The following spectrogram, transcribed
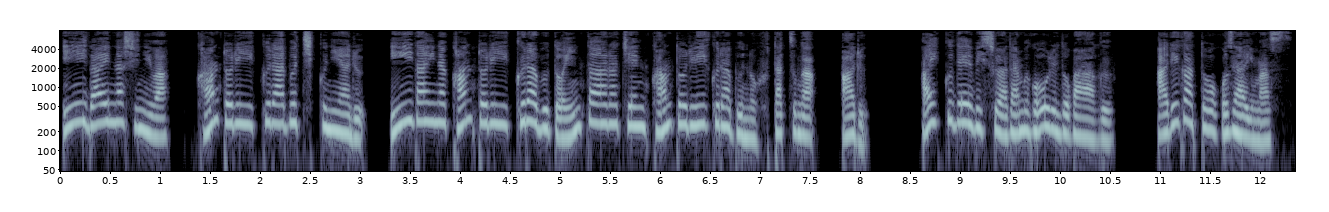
E 台無しには、カントリークラブ地区にある、E ダイナカントリークラブとインターラチェンカントリークラブの2つがある。アイク・デイビス・アダム・ゴールドバーグ。ありがとうございます。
